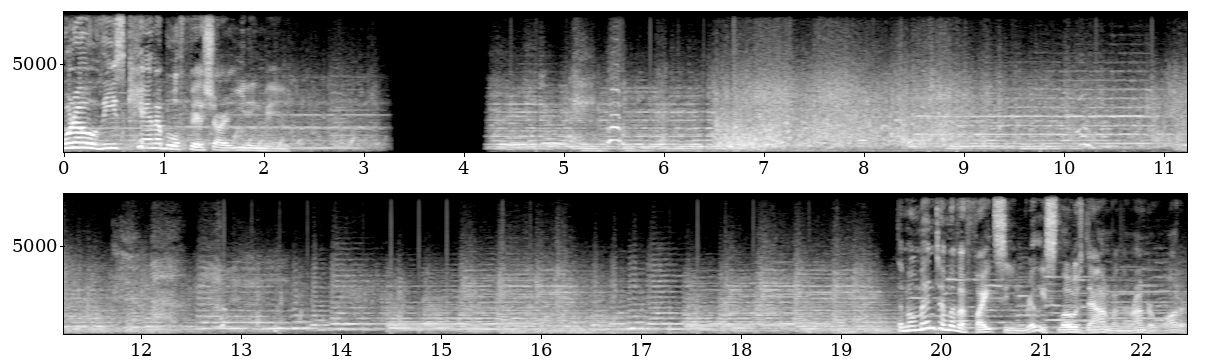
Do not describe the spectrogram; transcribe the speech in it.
Oh no, these cannibal fish are eating me. The momentum of a fight scene really slows down when they're underwater.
